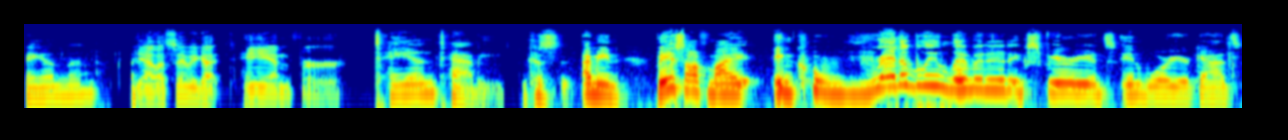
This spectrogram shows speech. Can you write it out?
tan then. Yeah, let's say we got tan fur. Tan tabby, because I mean, based off my incredibly limited experience in warrior cats,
